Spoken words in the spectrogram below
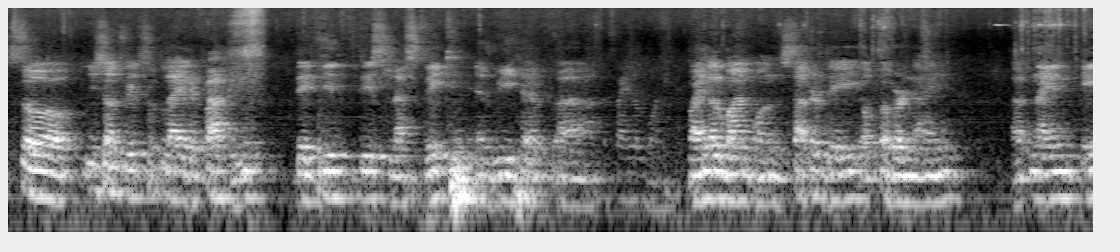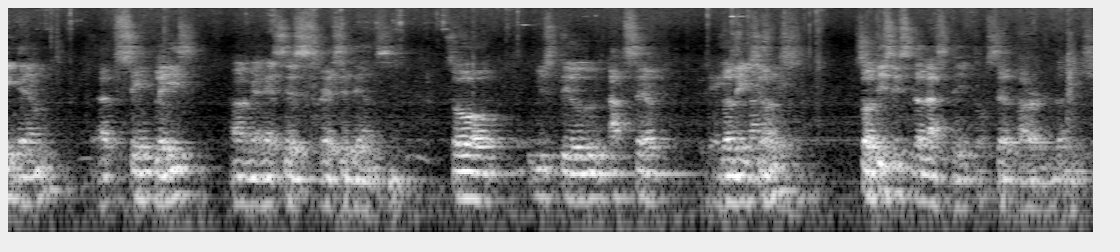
So, Mission Trip Supply Repacking, they did this last week, and we have uh, Final one. final one on Saturday, October 9, at 9 a.m. at same place, um, NSS residence. So we still accept donations. So this is the last to accept our donations.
